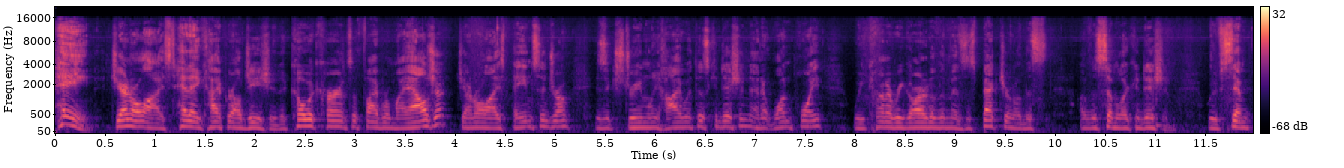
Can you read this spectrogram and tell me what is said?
Pain, generalized headache, hyperalgesia. The co occurrence of fibromyalgia, generalized pain syndrome, is extremely high with this condition. And at one point, we kind of regarded them as a spectrum of, this, of a similar condition. We've sim-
